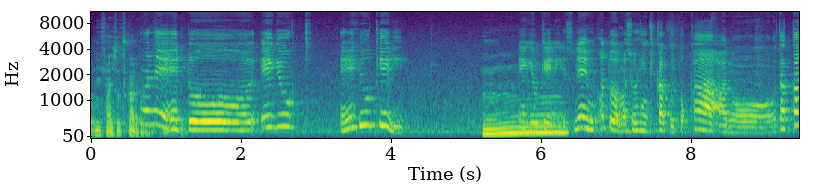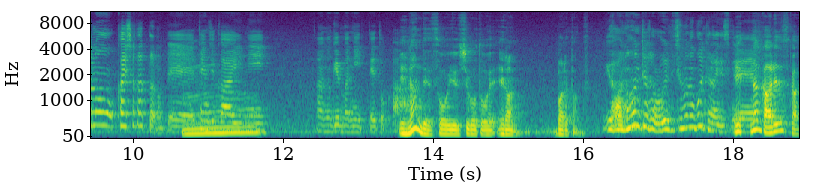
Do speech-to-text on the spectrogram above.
に最初疲れたんですかねえっと営業営業経理。営業経理ですね。あとはまあ商品企画とかあの雑貨の会社だったのでうん。展示会にあの現場に行ってとか。えなんでそういう仕事を選ばれたんですか？いやなんでだろう。自分で覚えてないですね。えなんかあれですか？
